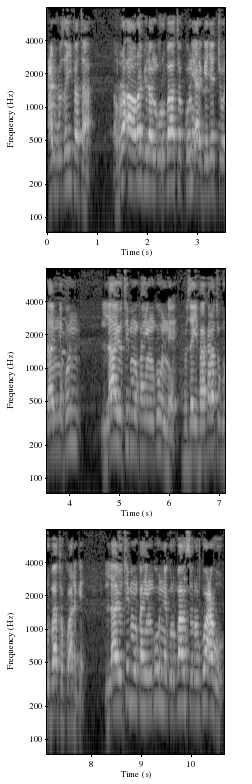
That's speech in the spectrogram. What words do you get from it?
عن حذيفة رأى رجلا قربات كوني أرججت لأن كن لا يتم كهنقون حذيفة كانت قربات أرجه laa yutimmu ka hin guunne gurbaan sun rukuucahu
